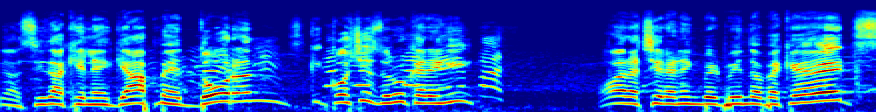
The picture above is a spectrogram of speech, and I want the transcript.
सीधा खेलें गैप में, दो रन की कोशिश ज़रूर करेंगी. और अच्छी रनिंग बिटवीन द विकेट्स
